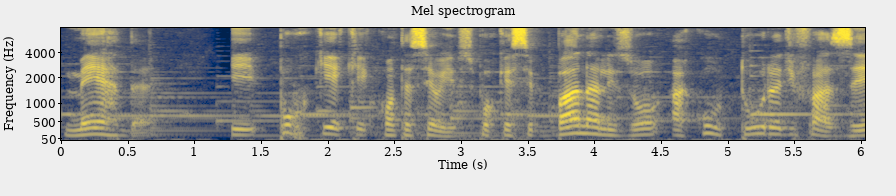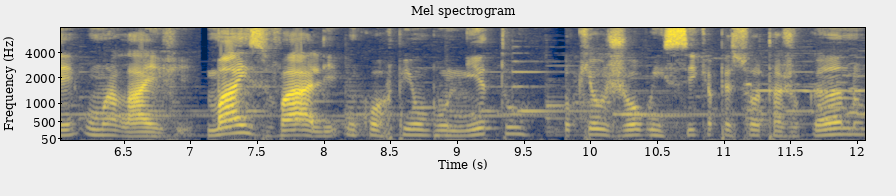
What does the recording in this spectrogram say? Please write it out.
merda. E por que que aconteceu isso? Porque se banalizou a cultura de fazer uma live. Mais vale um corpinho bonito do que o jogo em si que a pessoa está jogando,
